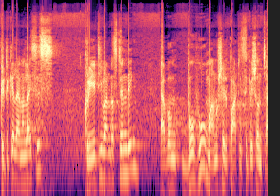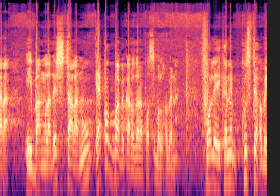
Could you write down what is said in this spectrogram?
ক্রিটিক্যাল অ্যানালাইসিস ক্রিয়েটিভ আন্ডারস্ট্যান্ডিং এবং বহু মানুষের পার্টিসিপেশন ছাড়া এই বাংলাদেশ চালানো এককভাবে কারও দ্বারা পসিবল হবে না। ফলে এখানে খুঁজতে হবে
